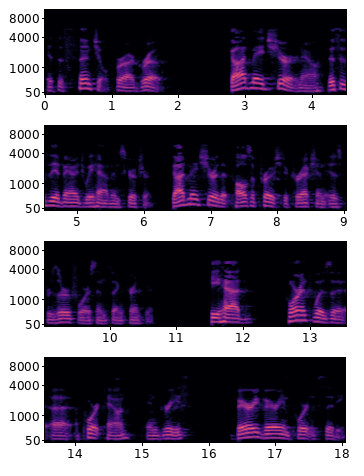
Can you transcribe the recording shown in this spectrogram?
It's essential for our growth. God made sure now, this is the advantage we have in Scripture. God made sure that Paul's approach to correction is preserved for us in 2 Corinthians. He had, Corinth was a, a, a port town in Greece, very, very important city.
